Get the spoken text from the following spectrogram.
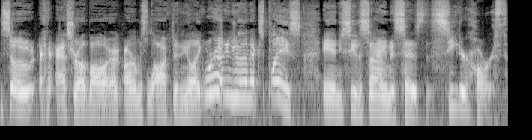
So Asteroid Ball arms locked, and you're like, "We're heading to the next place." And you see the sign that says the Cedar Hearth,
